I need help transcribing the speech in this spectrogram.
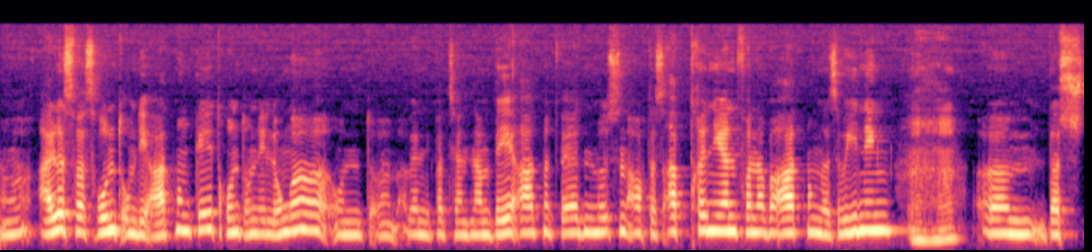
Ja, Alles, was rund um die Atmung geht, rund um die Lunge und äh, wenn die Patienten dann beatmet werden müssen, auch das Abtrainieren von der Beatmung, das Weaning, ähm, das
